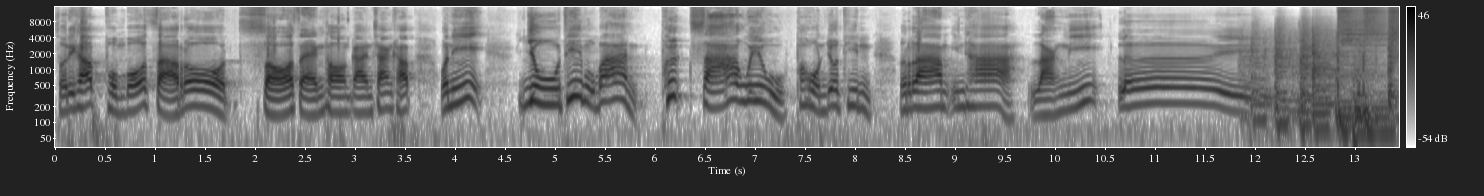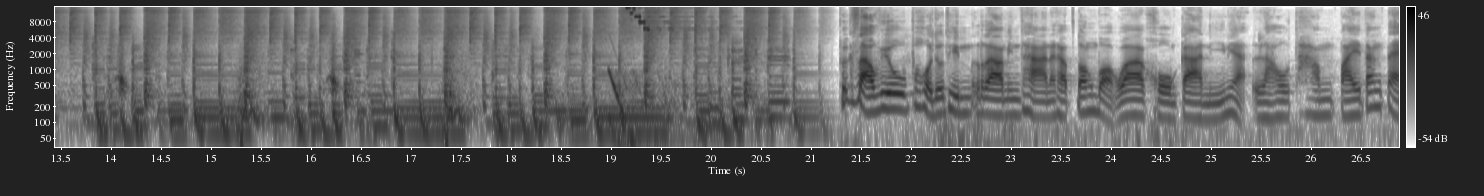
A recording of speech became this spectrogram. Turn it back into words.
สวัสดีครับ ผมโบ๊ทสาโรธสอแสงทองการช่างครับ วันนี้อยู่ที่หมู่บ้านพฤกษาวิวพหลโยธิน รามอินทราหลังนี้เลย พฤกษาวิวพหลโยธินรามินทานะครับ ต้องบอกว่าโครงการนี้เนี่ยเราทำไปตั้งแต่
